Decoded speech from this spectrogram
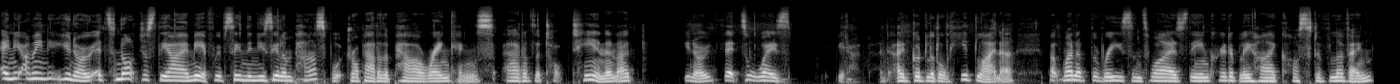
And I mean, you know, it's not just the IMF. We've seen the New Zealand passport drop out of the power rankings, out of the top 10. And I, you know, that's always, you know, a good little headliner. But one of the reasons why is the incredibly high cost of living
